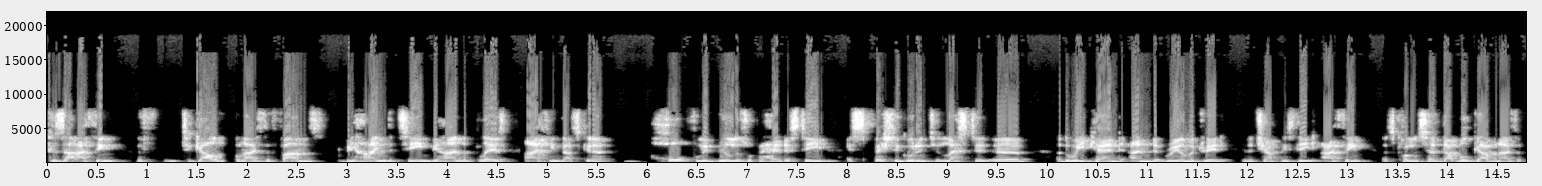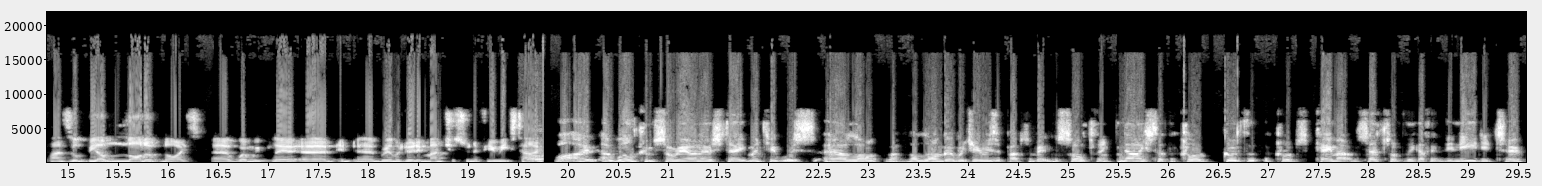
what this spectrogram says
because that I think the, to galvanise the fans behind the team, behind the players, I think that's going to hopefully build us up ahead of steam, especially going into Leicester uh, at the weekend and Real Madrid in the Champions League. I think, as Colin said, that will galvanise the fans. There'll be a lot of noise uh, when we play uh, in, uh, Real Madrid in Manchester in a few weeks' time. Well, I, I welcome Soriano's statement. It was uh, long, not long overdue, is perhaps a bit insulting. Nice that the club, good that the clubs came out and said something. I think they needed to.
